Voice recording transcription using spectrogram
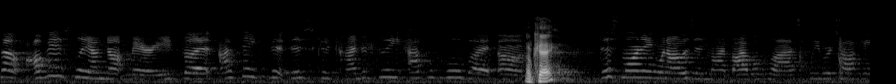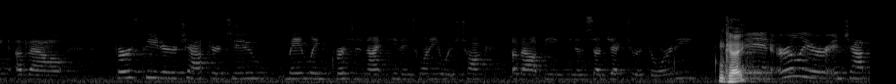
So obviously I'm not married, but I think that this could kind of be applicable. But um, Okay. this morning when I was in my Bible class, we were talking about 1 Peter chapter 2, mainly verses 19 and 20, which talks about being, you know, subject to authority. Okay. And earlier in chap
